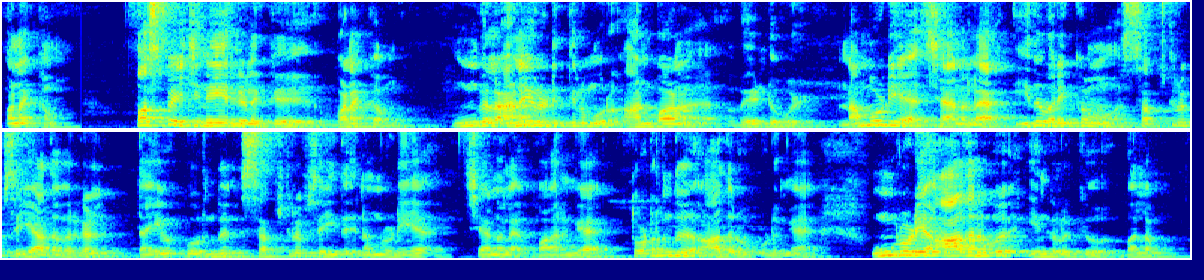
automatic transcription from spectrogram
வணக்கம். ஃபஸ்ட் பேஜ் நேயர்களுக்கு வணக்கம். உங்கள் அனைவரிடத்திலும் ஒரு அன்பான வேண்டுகோள். நம்முடைய சேனலை இது வரைக்கும் சப்ஸ்கிரைப் செய்யாதவர்கள் தயவு கூர்ந்து சப்ஸ்கிரைப் செய்து நம்மளுடைய சேனலை பாருங்கள் தொடர்ந்து ஆதரவு கொடுங்க. உங்களுடைய ஆதரவு எங்களுக்கு பலம்.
